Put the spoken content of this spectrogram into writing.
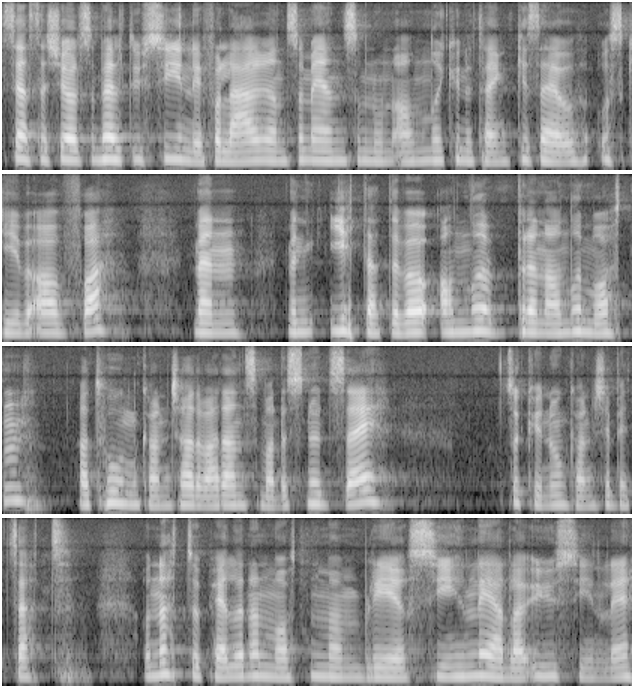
ser seg sjøl som helt usynlig for læreren, som en som noen andre kunne tenke seg å, å skrive av fra. Men men gitt at det var andre, på den andre måten, at hun kanskje hadde vært den som hadde snudd seg, så kunne hun kanskje blitt sett. Og nettopp hele den måten man blir synlig eller usynlig,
